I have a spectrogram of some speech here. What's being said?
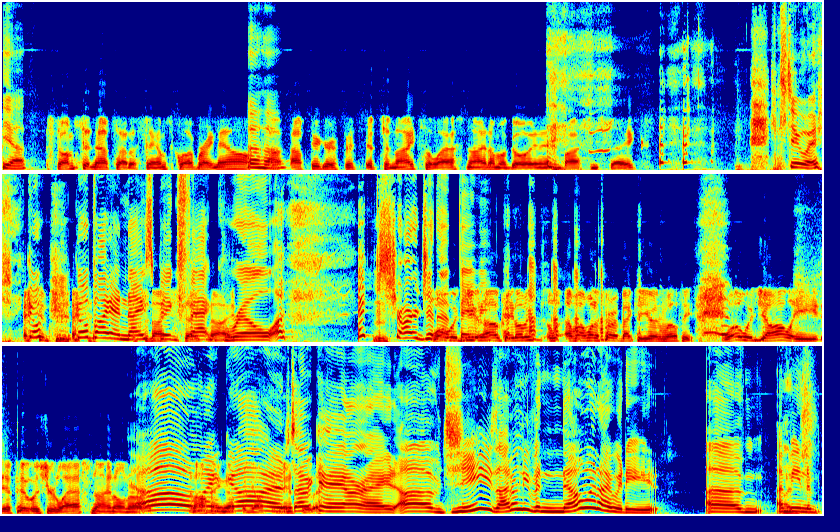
Yeah. So I'm sitting outside of Sam's Club right now. Uh-huh. I, I figure if, it, if tonight's the last night, I'm gonna go in and buy some steaks. Do it. Go go buy a nice nice big fat night. grill. Charge it what up, would baby. you? Okay, let me. I want to throw it back to you and Wilty. What would y'all eat if it was your last night on Earth? Oh And I'll my hang up and y'all gosh. answer that. Okay, all right. Um, geez, I don't even know what I would eat. Um, I mean,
